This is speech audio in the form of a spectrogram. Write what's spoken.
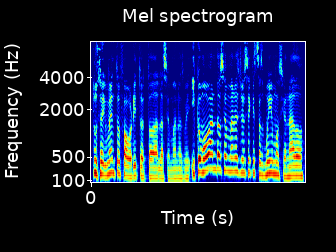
tu segmento favorito de todas las semanas, güey. Y como van dos semanas, yo sé que estás muy emocionado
